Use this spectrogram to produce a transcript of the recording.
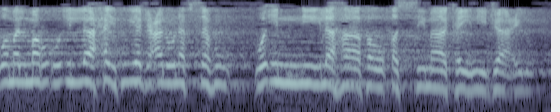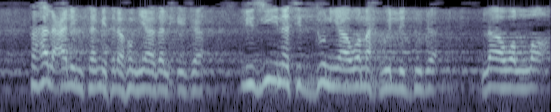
وما المرء إلا حيث يجعل نفسه وإني لها فوق السماكين جاعل. فهل علمت مثلهم يا ذا الحجاب لزينة الدنيا ومحو للدجى؟ لا والله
